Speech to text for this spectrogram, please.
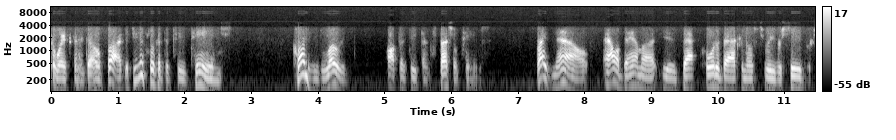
the way it's going to go. But if you just look at the two teams, Clemson's loaded offense, defense, special teams. Right now, Alabama is that quarterback and those three receivers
